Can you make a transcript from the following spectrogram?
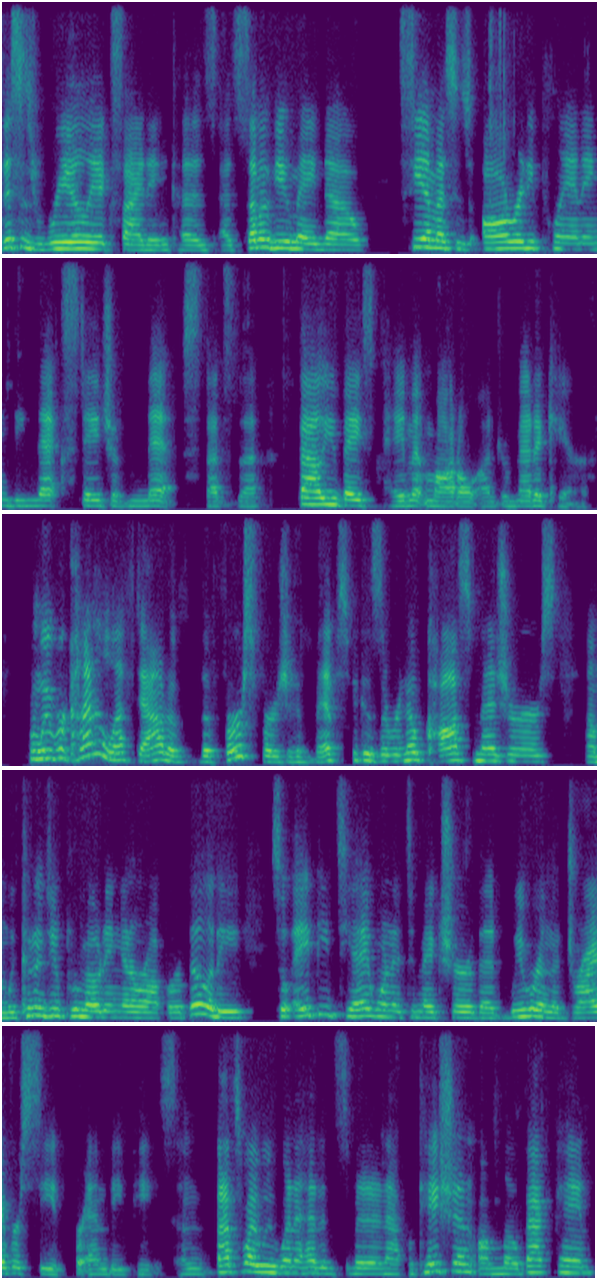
This is really exciting because, as some of you may know, CMS is already planning the next stage of MIPS. That's the value based payment model under Medicare. And we were kind of left out of the first version of MIPS because there were no cost measures. Um, we couldn't do promoting interoperability. So APTA wanted to make sure that we were in the driver's seat for MVPs. And that's why we went ahead and submitted an application on low back pain.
